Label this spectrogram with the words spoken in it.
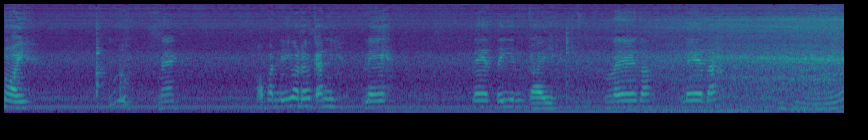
หน่อย แม่งเอาวันนี้ก็แล้วกันนี่เลเลตีนไก่ เละจ้ะเลตะอื้อหือ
